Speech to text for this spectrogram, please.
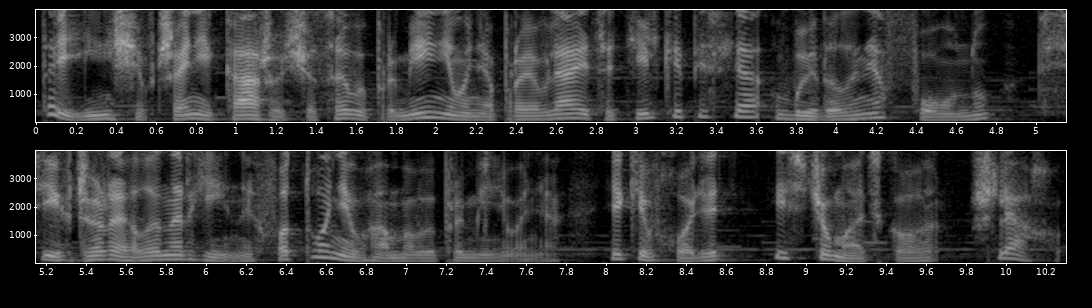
та й інші вчені кажуть, що це випромінювання проявляється тільки після видалення фону всіх джерел енергійних фотонів гамма-випромінювання, які входять із чумацького шляху.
